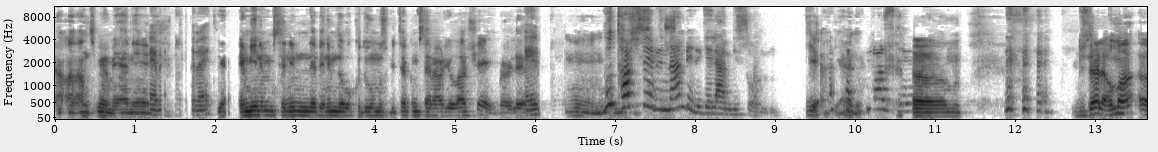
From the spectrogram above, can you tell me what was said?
an- anlatmıyorum yani Evet. Evet. eminim seninle benim de okuduğumuz bir takım senaryolar şey böyle Evet. hmm, Bu taş devrinden beri gelen bir sorun. ya, yani Biraz Em, güzel ama e,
